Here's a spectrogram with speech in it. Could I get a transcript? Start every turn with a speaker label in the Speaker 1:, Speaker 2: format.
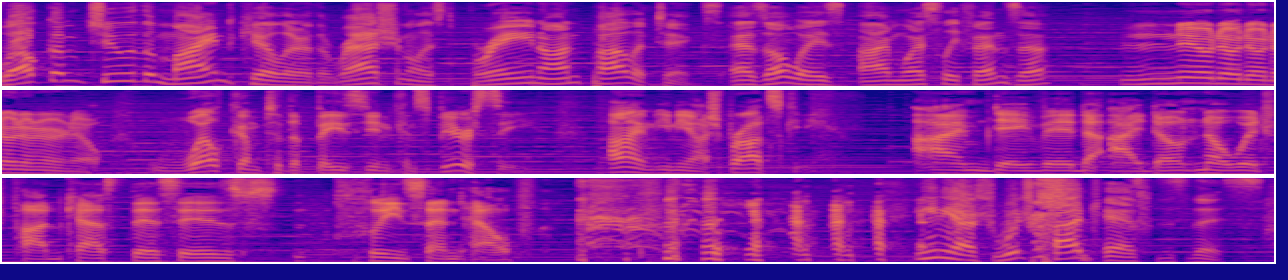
Speaker 1: Welcome to The Mind Killer, the rationalist brain on politics. As always, I'm Wesley Fenza.
Speaker 2: No, no, no, no, no, no, no. Welcome to the Bayesian Conspiracy. I'm Eneasz Brodsky.
Speaker 3: I'm David. I don't know which podcast this is. Please send help.
Speaker 1: Eneasz, which podcast is this?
